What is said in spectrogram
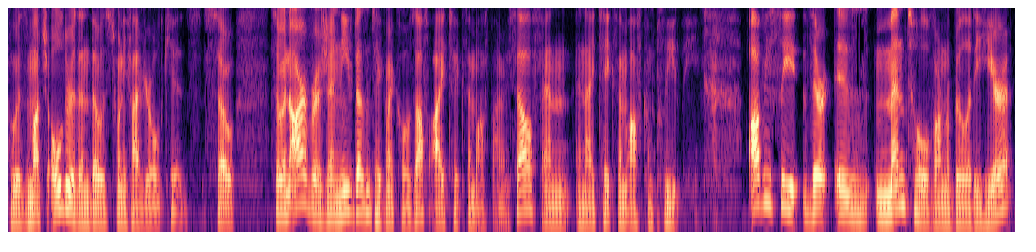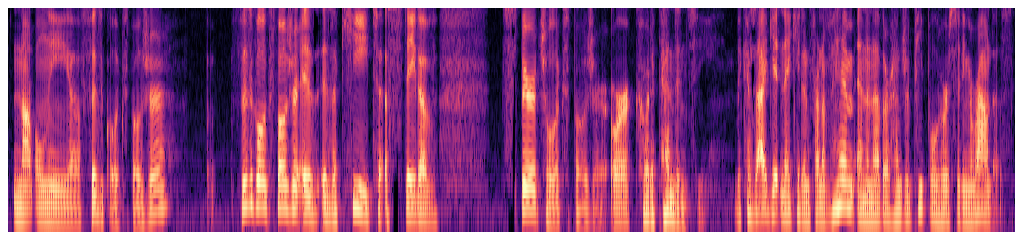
who is much older than those 25 year old kids? So, so in our version, Niv doesn't take my clothes off. I take them off by myself, and, and I take them off completely. Obviously, there is mental vulnerability here, not only uh, physical exposure. Physical exposure is, is a key to a state of spiritual exposure or codependency, because I get naked in front of him and another hundred people who are sitting around us.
